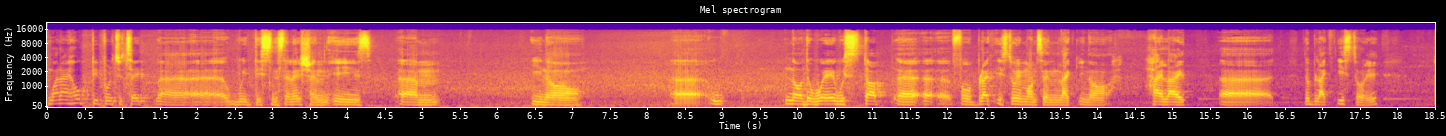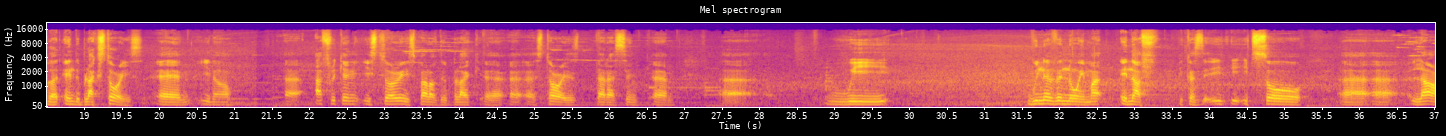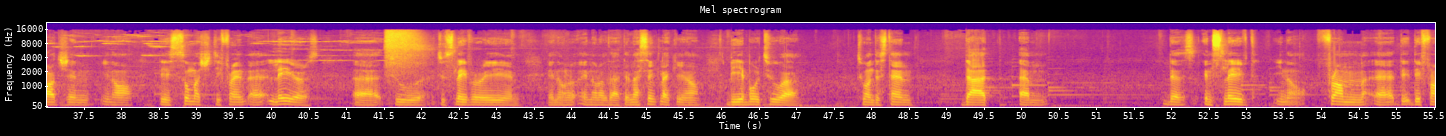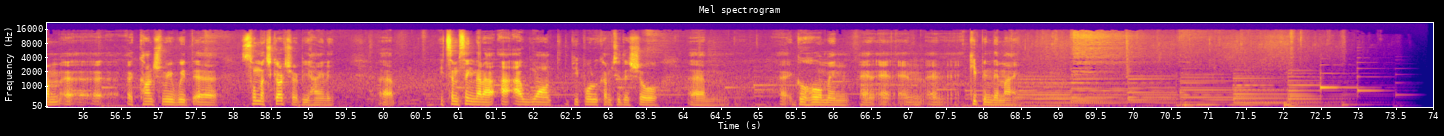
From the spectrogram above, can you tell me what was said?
What i hope people to take uh, uh, with this installation is um, you know uh, no the way we stop uh, uh, uh, for black history month and like you know highlight the black history but in the black stories. And you know uh, African history is part of the black uh, uh, stories that I think um, we we never know enough because it, it, it's so large and you know there's so much different layers to to slavery and and all, and all of that and I think like you know be able to to understand that um, the enslaved, you know, from uh, they, they're from a, country with uh, so much culture behind it. Uh, it's something that I, I, want the people who come to the show um, uh, Uh, go home and, and, and, and keep in their mind.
